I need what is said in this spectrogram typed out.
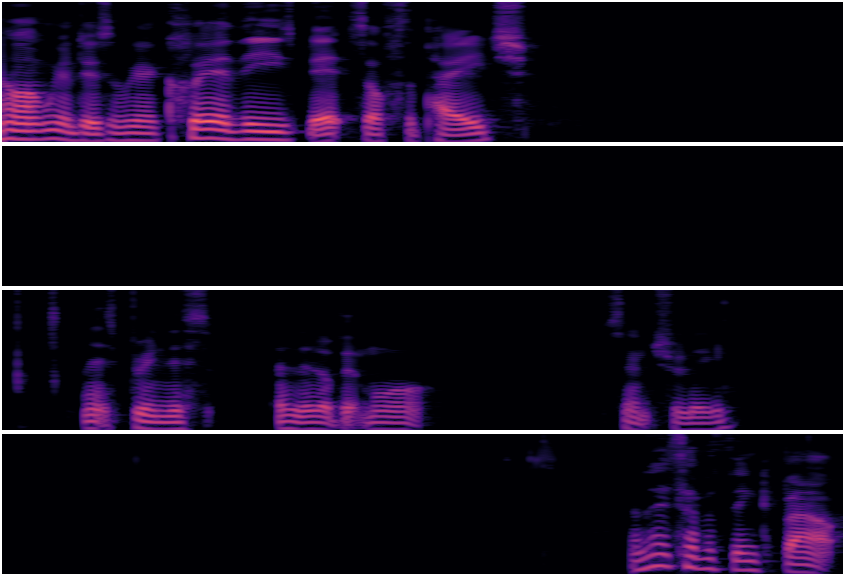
Now what I'm going to do is I'm going to clear these bits off the page. Let's bring this a little bit more centrally. And let's have a think about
